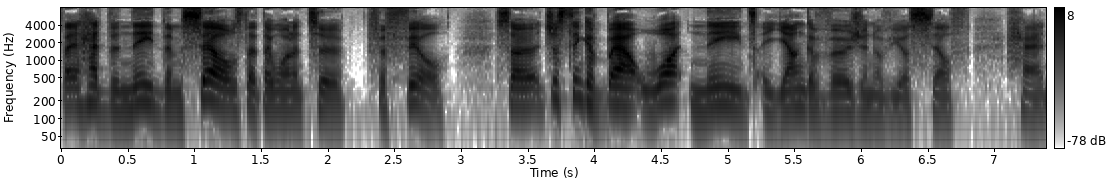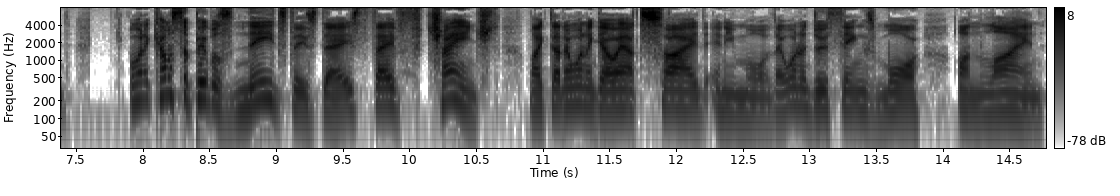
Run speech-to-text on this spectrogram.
they had the need themselves that they wanted to fulfill. So just think about what needs a younger version of yourself had. And when it comes to people's needs these days, they've changed. Like they don't want to go outside anymore, they want to do things more online.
